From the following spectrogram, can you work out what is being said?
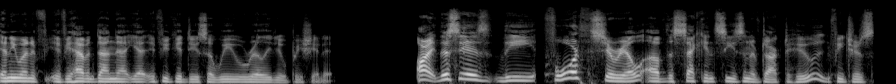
anyone, if, if you haven't done that yet, if you could do so, we really do appreciate it. All right, this is the fourth serial of the second season of Doctor Who. It features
